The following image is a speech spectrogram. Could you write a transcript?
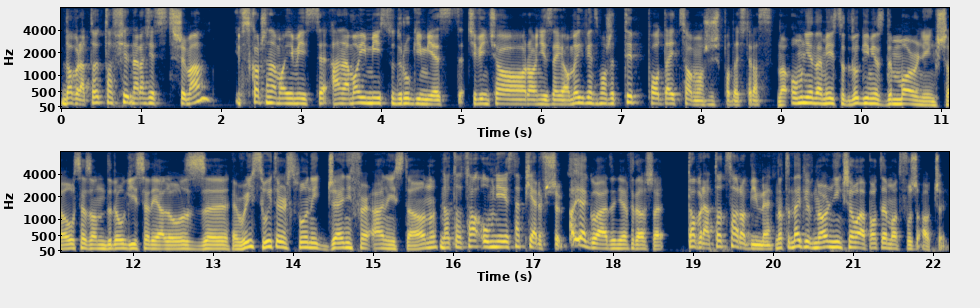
Dobra, to, to się na razie wstrzymam i wskoczę na moje miejsce, a na moim miejscu drugim jest dziewięcioro nieznajomych, więc może ty podaj, co możesz podać teraz? No, u mnie na miejscu drugim jest The Morning Show, sezon drugi serialu z Reese Witherspoon i Jennifer Aniston. No to to u mnie jest na pierwszym. O, jak ładnie, proszę. Dobra, to co robimy? No to najpierw Morning Show, a potem otwórz oczy.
